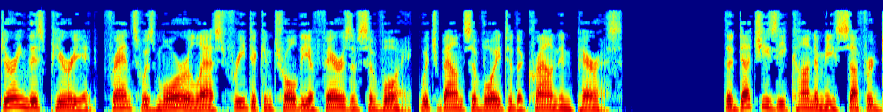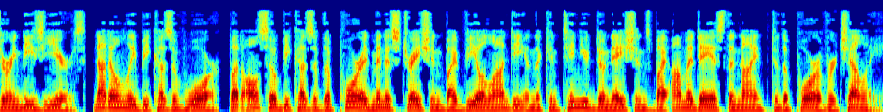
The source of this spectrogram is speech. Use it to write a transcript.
During this period, France was more or less free to control the affairs of Savoy, which bound Savoy to the crown in Paris. The duchy's economy suffered during these years, not only because of war, but also because of the poor administration by Violante and the continued donations by Amadeus IX to the poor of Vercelli.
